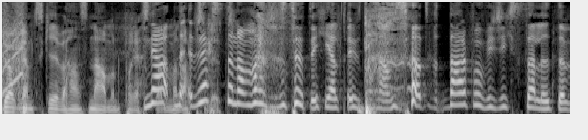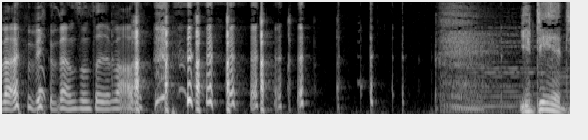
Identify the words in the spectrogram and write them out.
Du har glömt skriva hans namn på resten, Nej, men absolut. resten av manuset är helt utan namn så att där får vi gissa lite vem, vem som säger vad. You did.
